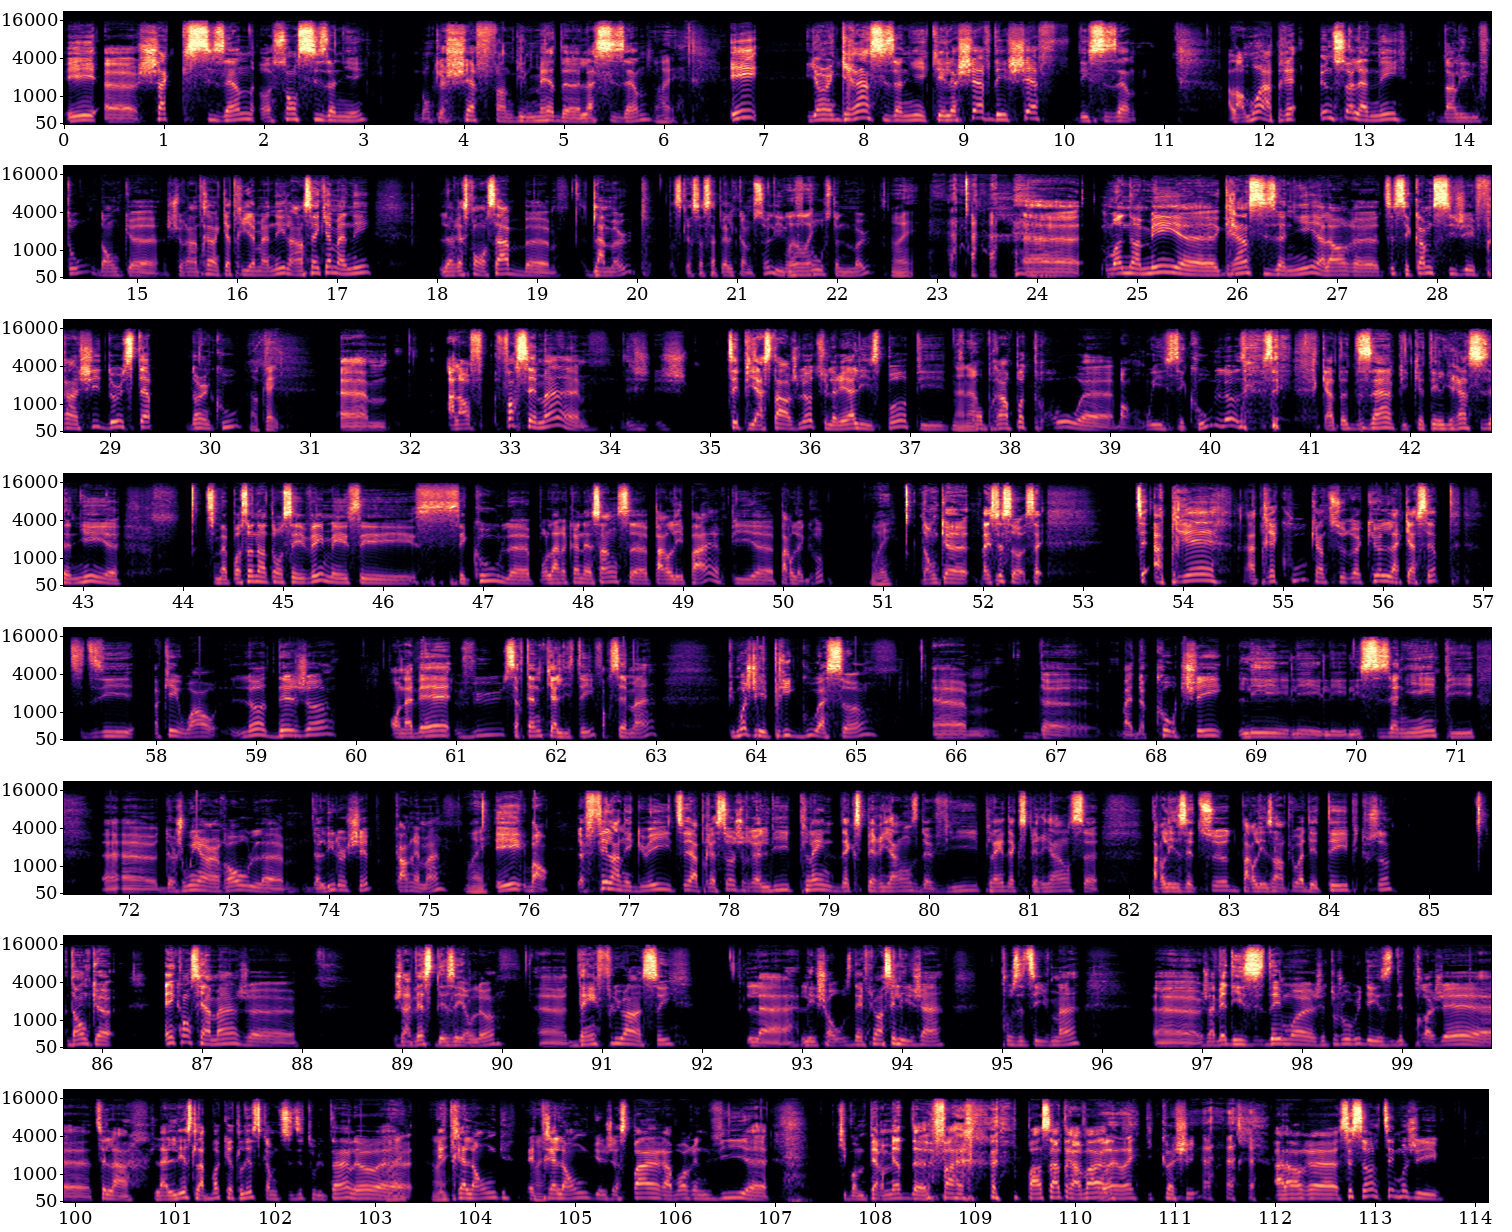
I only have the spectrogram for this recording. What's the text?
Et euh, chaque sizaine a son saisonnier, donc le chef, entre guillemets, de la sizaine. Ouais. Et il y a un grand saisonnier qui est le chef des chefs des sizaines. Alors moi, après une seule année dans les Louveteaux, donc euh, je suis rentré en quatrième année. En cinquième année, le responsable de la meute, parce que ça s'appelle comme ça, les Ouais, Louveteaux, c'est une meute, Ouais. euh, m'a nommé euh, grand saisonnier. Alors, euh, tu sais, c'est comme si j'ai franchi deux steps d'un coup. OK. Alors, forcément, tu sais, puis à cet âge-là, tu le réalises pas, puis tu Non, comprends pas trop. bon, oui, c'est cool, là. Quand tu as 10 ans, puis que tu es le grand saisonnier, tu mets pas ça dans ton CV, mais c'est cool pour la reconnaissance par les pairs, puis par le groupe. Oui. Donc, euh, ben, c'est ça. Sais, après, après coup, quand tu recules la cassette, tu dis OK, wow, là, déjà, on avait vu certaines qualités, forcément. Puis moi, j'ai pris goût à ça, euh, de, ben, de coacher les, les, les, les saisonniers, puis euh, de jouer un rôle euh, de leadership, carrément. Et bon, de fil en aiguille, après ça, je relis plein d'expériences de vie, plein d'expériences par les études, par les emplois d'été, puis tout ça. Donc, euh, inconsciemment, je, j'avais ce désir-là euh, d'influencer les choses, d'influencer les gens positivement. Euh, j'avais des idées, moi, j'ai toujours eu des idées de projets. euh, tu sais, la, la liste, la bucket list, comme tu dis tout le temps, là, euh, Ouais, est très longue. Est Ouais. très longue. J'espère avoir une vie qui va me permettre de faire passer à travers Ouais, ouais. puis cocher. Alors, euh, c'est ça. Tu sais, moi, j'ai,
